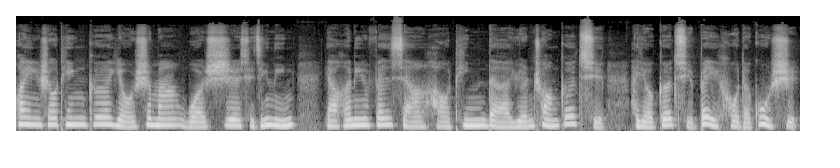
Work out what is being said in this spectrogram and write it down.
欢迎收听歌有事吗？我是许精灵，要和您分享好听的原创歌曲，还有歌曲背后的故事。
